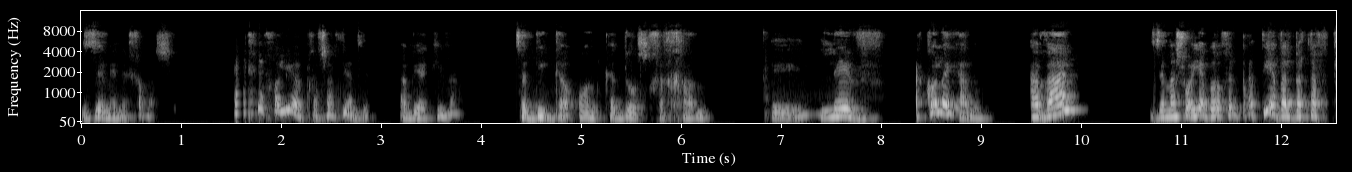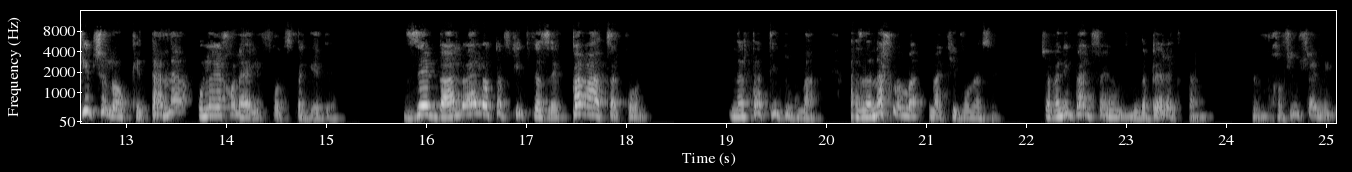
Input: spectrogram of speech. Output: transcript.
זה מלך המשיח. איך יכול להיות? חשבתי על זה. רבי עקיבא, צדיק גאון, קדוש, חכם, אה, לב, הכל היה לו. אבל זה מה שהוא היה באופן פרטי, אבל בתפקיד שלו כתנא הוא לא יכול היה לפרוץ את הגדר. זה בא, לא היה לו תפקיד כזה, פרץ הכל. נתתי דוגמה. אז אנחנו מהכיוון הזה. עכשיו, אני באה לפעמים מדברת כאן, והם חושבים שאני...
